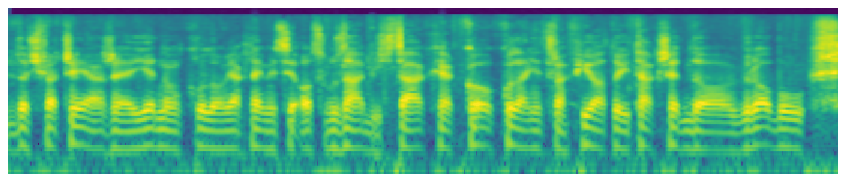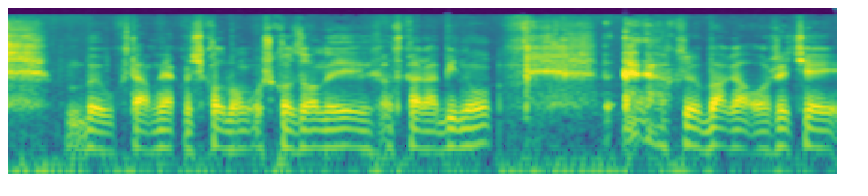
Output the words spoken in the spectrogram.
doświadczenia, że jedną kulą jak najwięcej osób zabić, tak? Jak kula nie trafiła, to i tak szedł do grobu, był tam jakoś kolbą uszkodzony od karabinu, który błagał o życie,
